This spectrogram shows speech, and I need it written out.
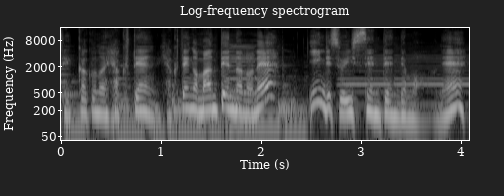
せっかくの100点100点が満点なのね。いいんですよ1000点でもね。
